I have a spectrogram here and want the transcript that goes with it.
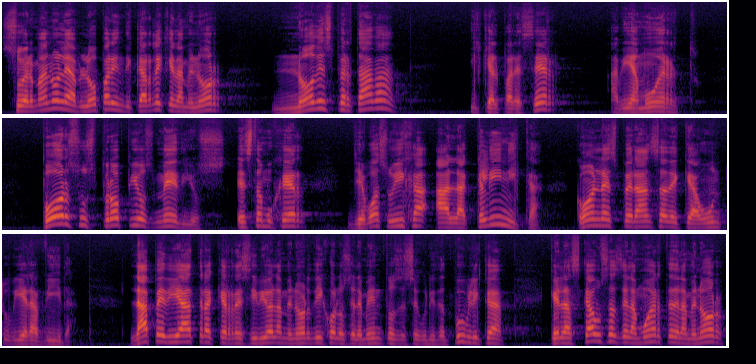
su hermano le habló para indicarle que la menor no despertaba y que al parecer había muerto. Por sus propios medios, esta mujer llevó a su hija a la clínica con la esperanza de que aún tuviera vida. La pediatra que recibió a la menor dijo a los elementos de seguridad pública que las causas de la muerte de la menor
